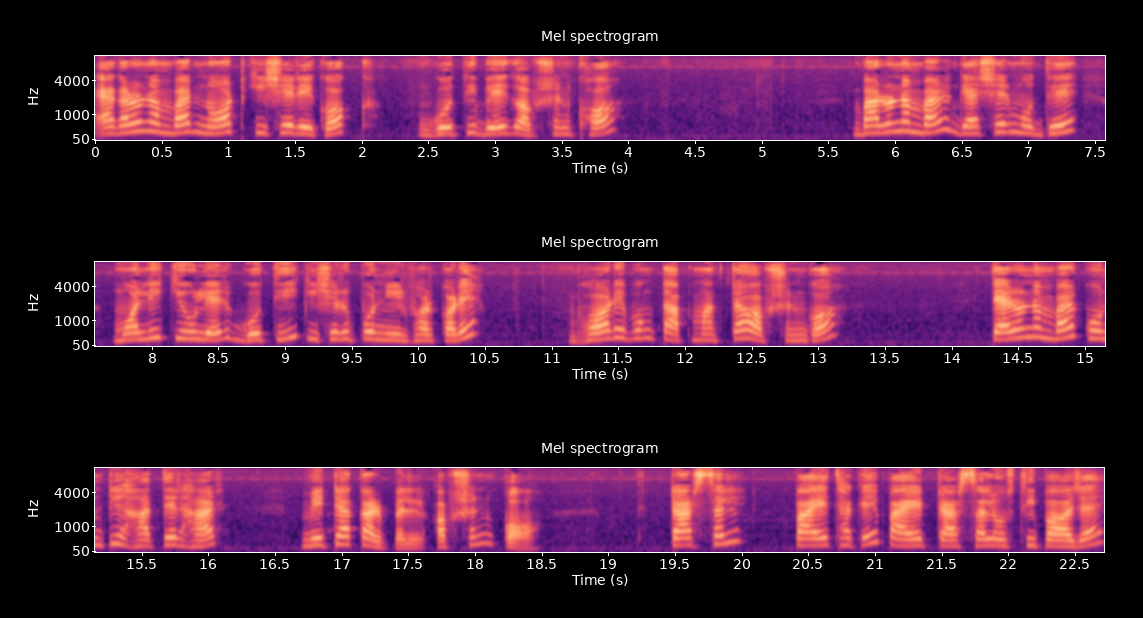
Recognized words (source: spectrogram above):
এগারো নাম্বার, নট কিসের একক? গতিবেগ অপশন খ। বারো নাম্বার, গ্যাসের মধ্যে মলিকিউলের গতি কিসের উপর নির্ভর করে? ভর এবং তাপমাত্রা অপশন গ। তেরো নম্বর, কোনটি হাতের হাড়? মেটাকার্পেল, অপশন ক। টার্সাল, পায়ে থাকে, পায়ের টার্সাল অস্থি পাওয়া যায়।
